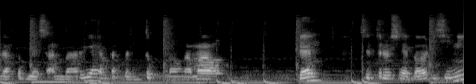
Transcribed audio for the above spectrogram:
ada kebiasaan baru yang terbentuk mau nggak mau. Dan seterusnya bahwa di sini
